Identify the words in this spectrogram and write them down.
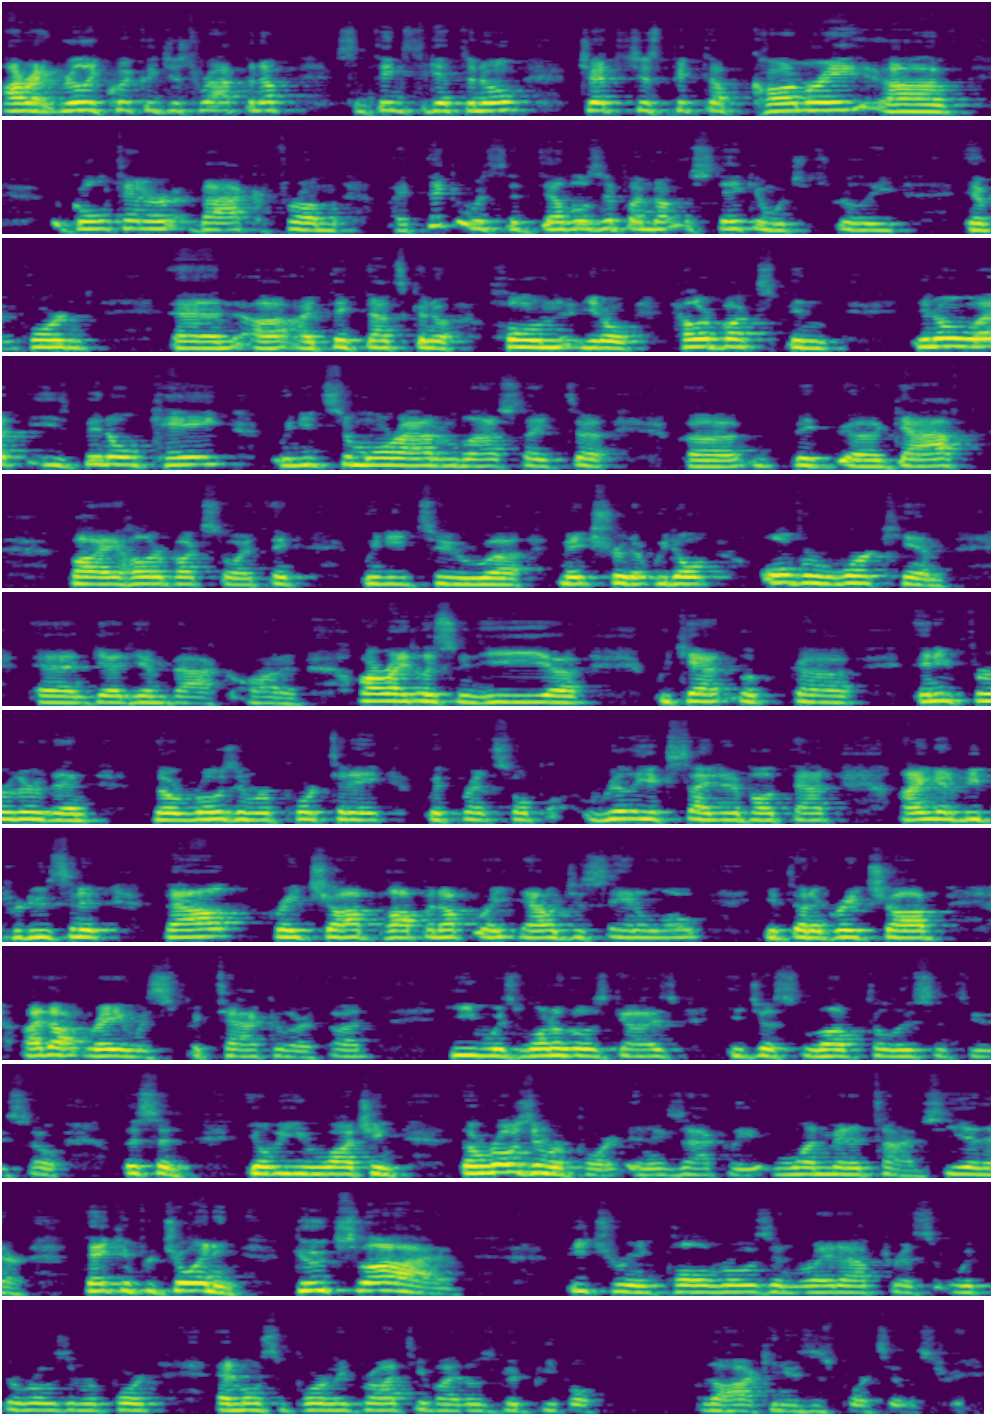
All right, really quickly, just wrapping up some things to get to know. Jets just picked up Comrie, uh, goaltender back from, I think it was the Devils, if I'm not mistaken, which is really important. And uh, I think that's going to hone, you know, Hellebuyck's been, you know what, he's been okay. We need some more out of him last night. Uh, uh big uh, gaff by Hellebuyck. So I think we need to uh, make sure that we don't overwork him and get him back on it. All right, listen, he uh, we can't look uh, any further than the Rosen report today with Brent Sopel. Really excited about that. I'm going to be producing it. Val, great job popping up right now, just saying hello. You've done a great job. I thought Ray was spectacular. I thought he was one of those guys you just love to listen to. So listen, you'll be watching the Rosen Report in exactly one minute time. See you there. Thank you for joining Gooch Live. featuring Paul Rosen right after us with the Rosen Report, and most importantly, brought to you by those good people of the Hockey News and Sports Illustrated.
